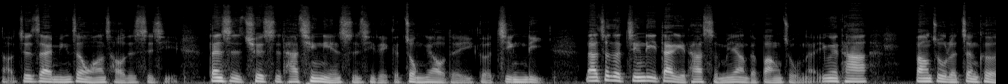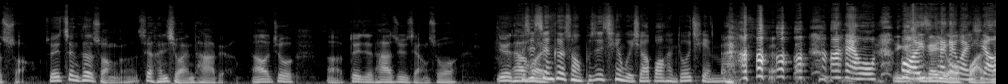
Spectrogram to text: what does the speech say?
啊，就在明郑王朝的时期，但是却是他青年时期的一个重要的一个经历。那这个经历带给他什么样的帮助呢？因为他帮助了郑克爽，所以郑克爽是很喜欢他的，然后就啊、呃、对着他就讲说，因为他可是郑克爽不是欠韦小宝很多钱吗？哎呀，我不好意思开开玩笑，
